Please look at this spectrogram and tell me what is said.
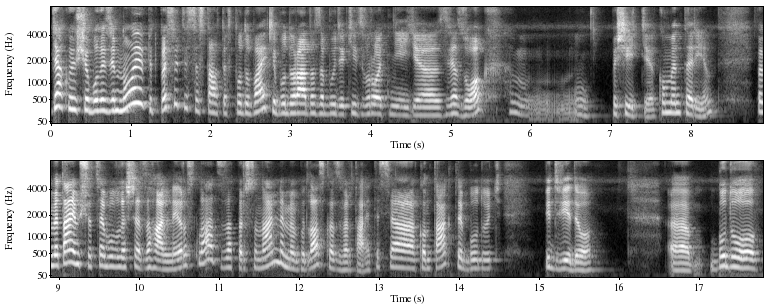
Дякую, що були зі мною. Підписуйтеся, ставте вподобайки. Буду рада за будь-який зворотній е, зв'язок. Пишіть коментарі. Пам'ятаємо, що це був лише загальний розклад. За персональними, будь ласка, звертайтеся. Контакти будуть під відео. Е, Буду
